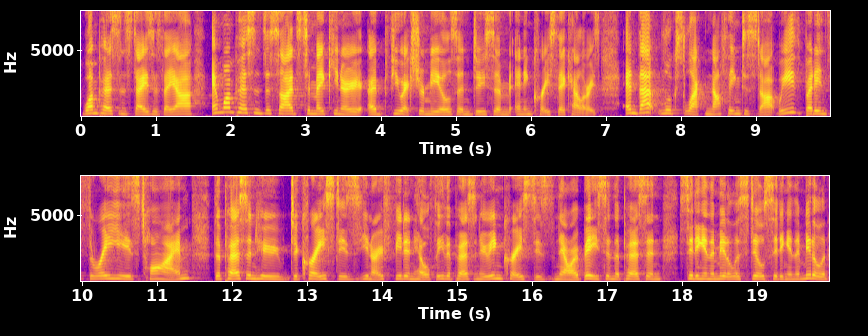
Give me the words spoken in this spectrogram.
One person stays as they are. And one person decides to make, you know, a few extra meals and do some and increase their calories. And that looks like nothing to start with. But in three years' time, the person who decreased is, you know, fit and healthy healthy, the person who increased is now obese, and the person sitting in the middle is still sitting in the middle. And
